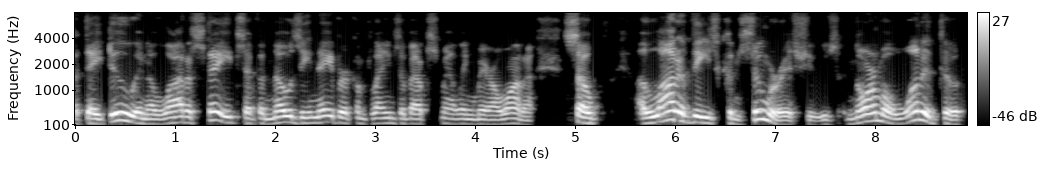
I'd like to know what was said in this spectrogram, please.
but they do in a lot of states if a nosy neighbor complains about smelling marijuana. So a lot of these consumer issues, NORML wanted to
